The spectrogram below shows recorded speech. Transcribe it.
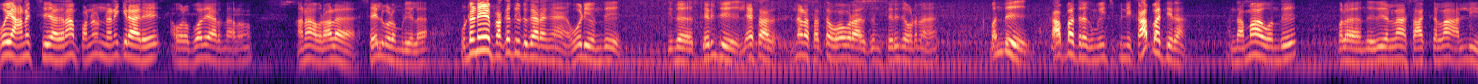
போய் அணைச்சி அதெல்லாம் பண்ணணும்னு நினைக்கிறாரு. அவ்வளோ போதையாக இருந்தாலும். ஆனால் அவரால் செயல்பட முடியலை. உடனே பக்கத்து வீட்டுக்காரங்க ஓடி வந்து இதை தெரிஞ்சு லேசாக என்னடா சத்தம் ஓவராக இருக்குன்னு தெரிஞ்ச உடனே வந்து காப்பாற்றுறதுக்கு முயற்சி பண்ணி காப்பாற்றிடுறான் அந்த அம்மாவை வந்து பல அந்த இதெல்லாம் சாக்கெல்லாம் அள்ளி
